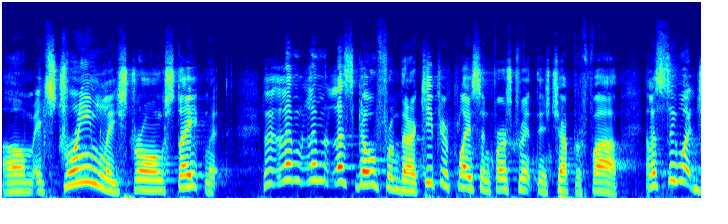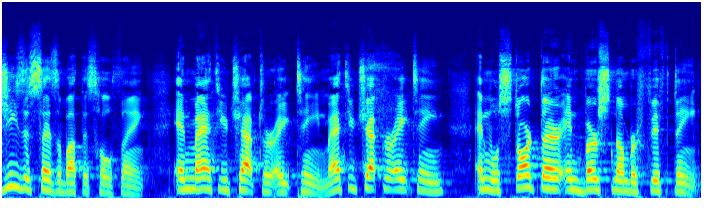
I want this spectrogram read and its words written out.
um, extremely strong statement. Let, let, let's go from there. Keep your place in 1 Corinthians chapter 5. And let's see what Jesus says about this whole thing in Matthew chapter 18. Matthew chapter 18, and we'll start there in verse number 15.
